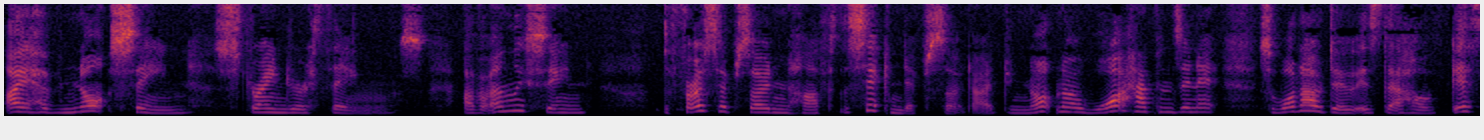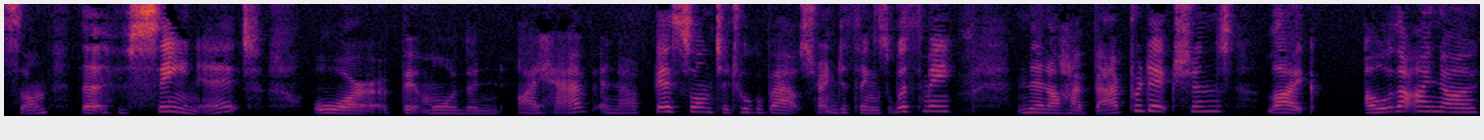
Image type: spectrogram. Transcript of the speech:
I have not seen Stranger Things. I've only seen the first episode and half of the second episode. I do not know what happens in it, so what I'll do is that I'll have guests on that have seen it or a bit more than I have, and I'll guests on to talk about Stranger Things with me, and then I'll have bad predictions, like all that I know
